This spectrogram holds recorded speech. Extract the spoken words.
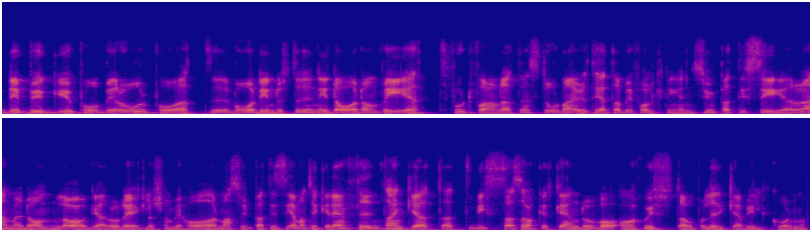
det bygger ju på, beror på att eh, vårdindustrin idag, de vet fortfarande att en stor majoritet av befolkningen sympatiserar med de lagar och regler som vi har. Man sympatiserar, man tycker det är en fin tanke att, att vissa saker ska ändå vara schyssta och på lika villkor.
